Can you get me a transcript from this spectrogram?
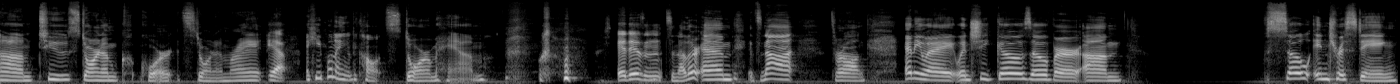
um to Stornham Court, Stornham, right? Yeah. I keep wanting to call it Stormham. It isn't. It's another M. It's not. It's wrong. Anyway, when she goes over, um, so interesting.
